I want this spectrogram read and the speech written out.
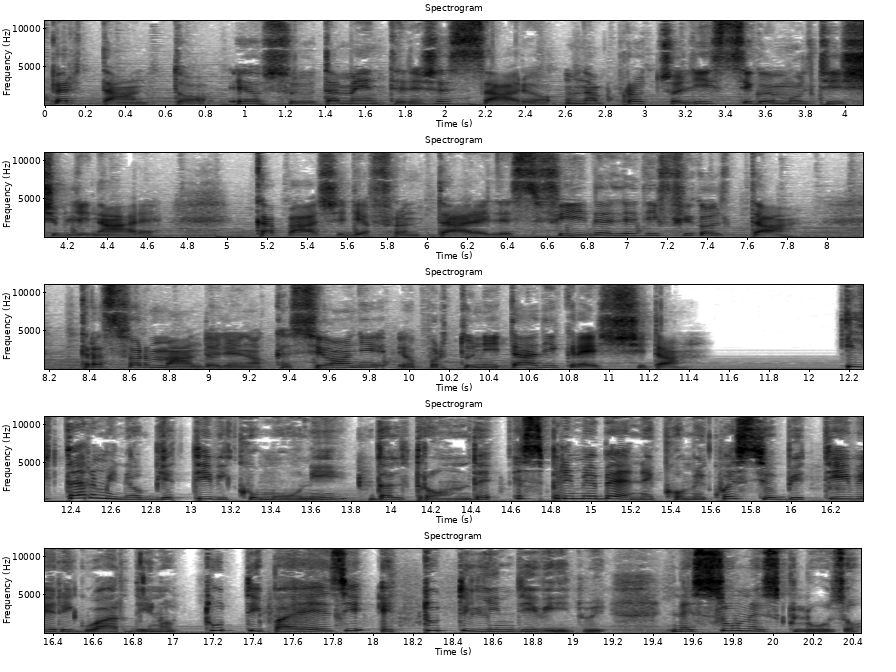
Pertanto è assolutamente necessario un approccio olistico e multidisciplinare, capace di affrontare le sfide e le difficoltà, trasformandole in occasioni e opportunità di crescita. Il termine obiettivi comuni, d'altronde, esprime bene come questi obiettivi riguardino tutti i paesi e tutti gli individui, nessuno escluso,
